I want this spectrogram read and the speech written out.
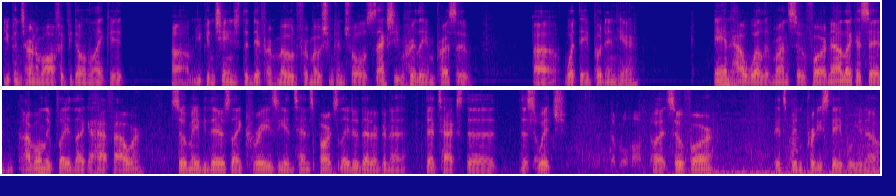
You can turn them off if you don't like it. Um, you can change the different mode for motion controls. It's actually really impressive uh, what they put in here and how well it runs so far. Now, like I said, I've only played like a half hour, so maybe there's like crazy intense parts later that are gonna that tax the the switch. We got several hostiles. But so far, it's been pretty stable, you know.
